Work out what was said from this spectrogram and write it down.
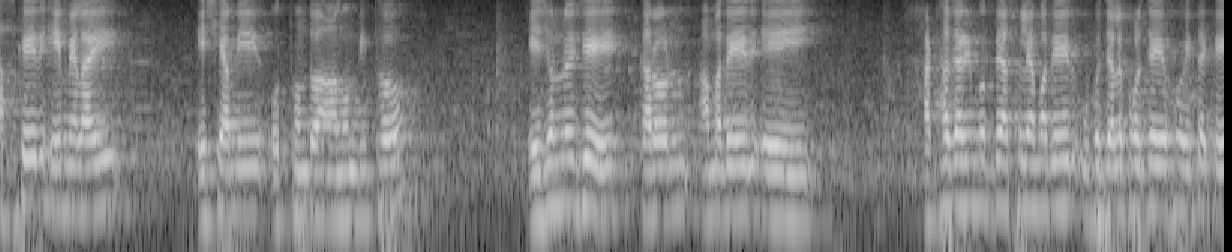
আজকের এই মেলায় এসে আমি অত্যন্ত আনন্দিত। এই জন্য যে, কারণ আমাদের এই হাটহাজারির মধ্যে আসলে আমাদের উপজেলা পর্যায়ে হয়ে থাকে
